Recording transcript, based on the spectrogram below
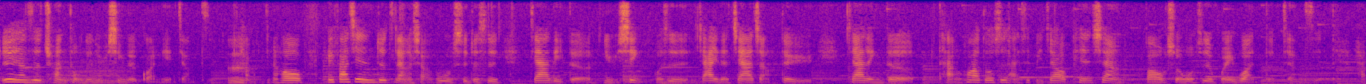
有点像是传统的女性的观念这样子，好，然后可以发现，就这两个小故事，就是家里的女性或是家里的家长对于嘉玲的谈话，都是还是比较偏向保守或是委婉的这样子。好，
